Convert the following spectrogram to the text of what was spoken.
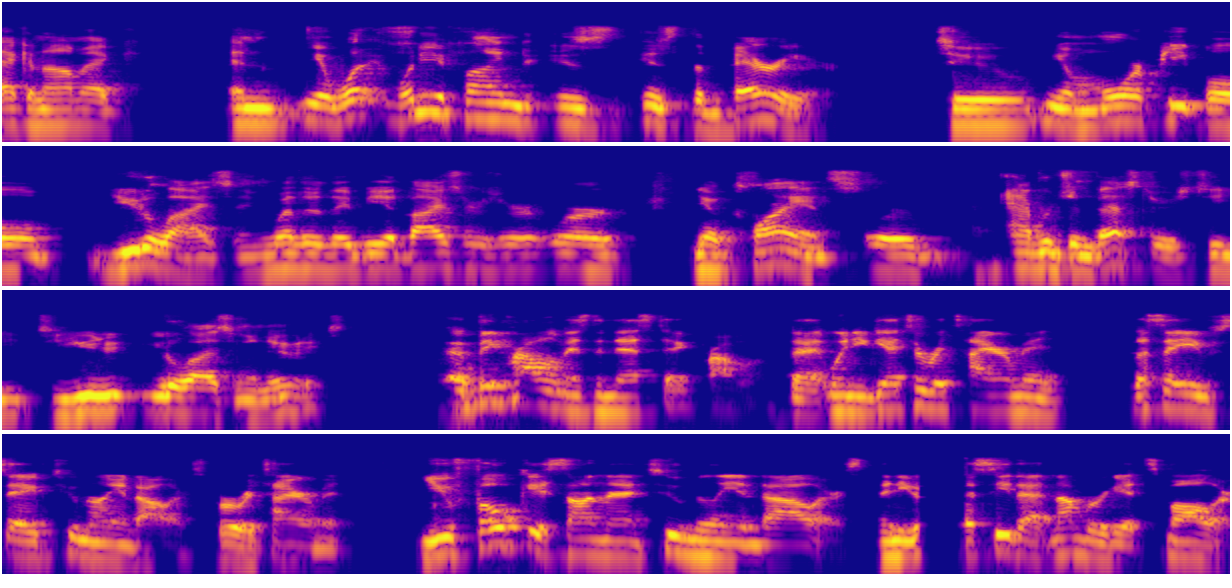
economic. And you know what what do you find is is the barrier to you know more people utilizing, whether they be advisors or or you know clients or average investors to to u- utilizing annuities? A big problem is the nest egg problem. That when you get to retirement, let's say you've saved $2 million for retirement. You focus on that $2 million and you see that number get smaller.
